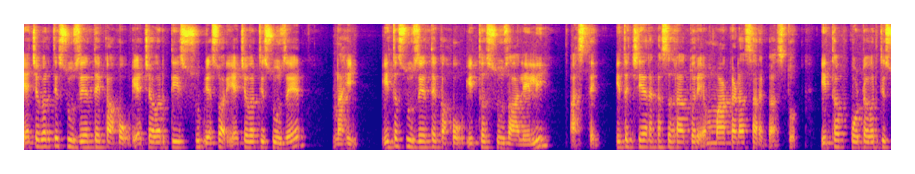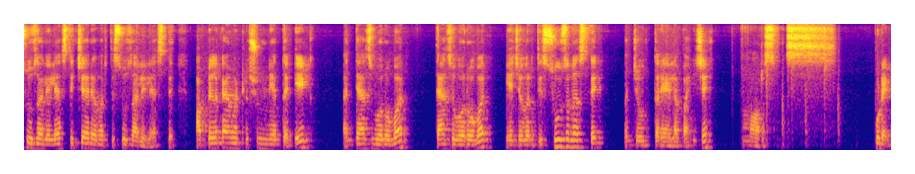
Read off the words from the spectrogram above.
याच्यावरती सूज येते का हो? याच्यावरती सॉरी याच्यावरती सूज येत नाही. इथं सूज येते का हो? इथं सूज आलेली असते. इथं चेहरा कसा राहतो रे? माकडासारखा असतो. इथं पोटावरती सूज आलेली असते चेहऱ्यावरती सूज आलेली असते. आपल्याला काय म्हटलं? शून्य तर एक. आणि त्याचबरोबर त्याचबरोबर याच्यावरती सूज नसते. म्हणजे उत्तर यायला पाहिजे. मॉर्समस पुढे.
